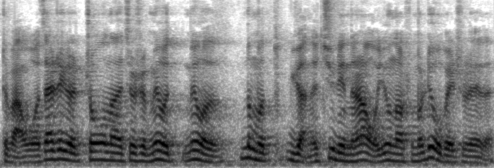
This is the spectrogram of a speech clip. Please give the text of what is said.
对吧？我在这个州呢，就是没有没有那么远的距离能让我用到什么六倍之类的，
